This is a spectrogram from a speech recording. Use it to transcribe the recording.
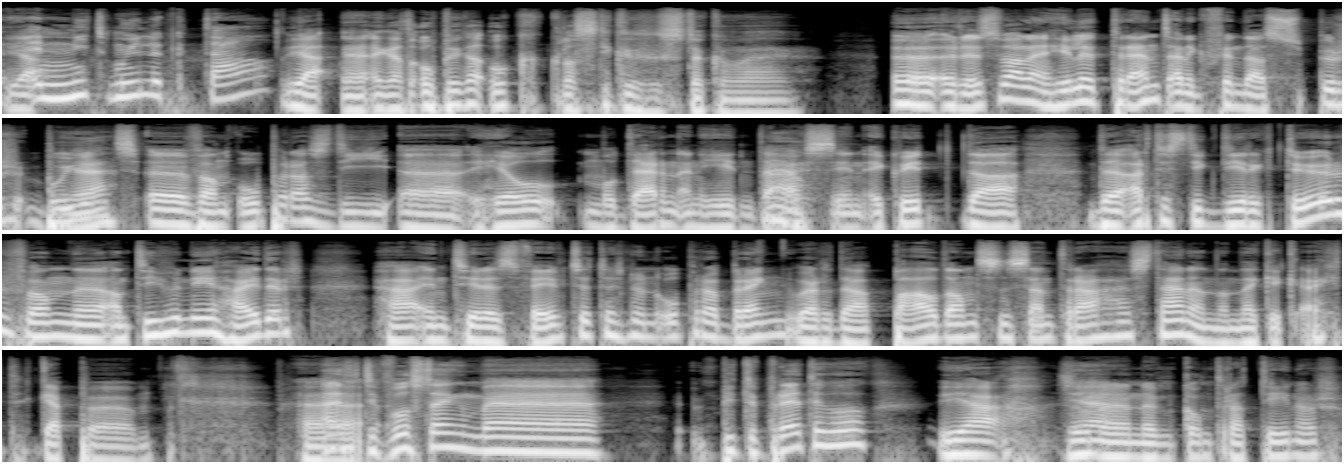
Ja. een niet moeilijke taal. Ja, Ja, ik dacht opera ook klassieke stukken maar Eh, er is wel een hele trend, en ik vind dat super boeiend, eh, van operas die eh, heel modern en hedendaags zijn. Ik weet dat de artistiek directeur van Antigone, Haider, gaat in 2025 een opera brengen waar dat paaldansen centraal gaat staan. En dan denk ik echt, ik heb... eh, en die voorstelling met Pieter Prijtig ook? ja, zo'n Ja. een, een contratenor.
